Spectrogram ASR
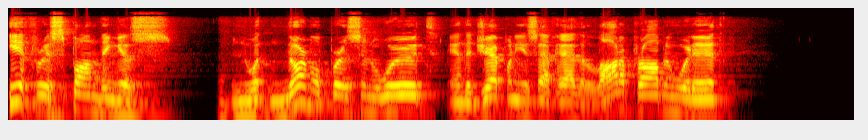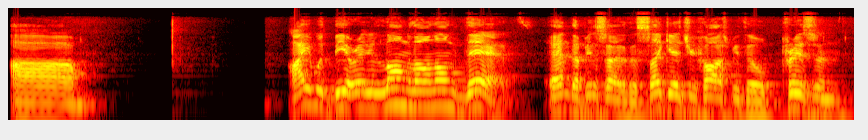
if responding as what normal person would, and the Japanese have had a lot of problem with it, um, I would be already long, long, long dead. End up inside of the psychiatric hospital, prison,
